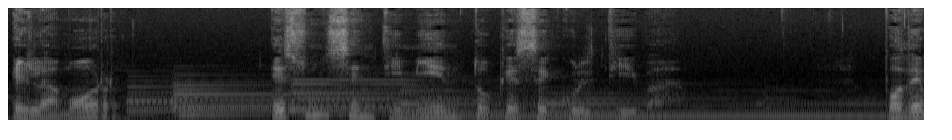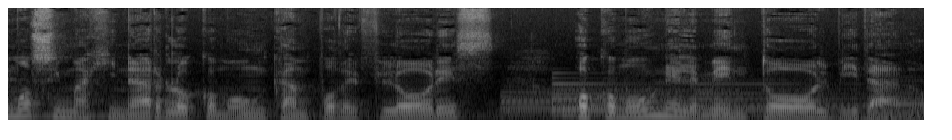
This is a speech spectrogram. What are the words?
El amor es un sentimiento que se cultiva. Podemos imaginarlo como un campo de flores o como un elemento olvidado.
